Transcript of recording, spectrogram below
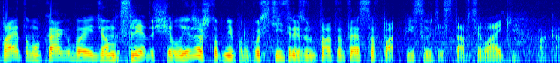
Поэтому как бы идем к следующей лыже, чтобы не пропустить результаты тестов. Подписывайтесь, ставьте лайки. Пока.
